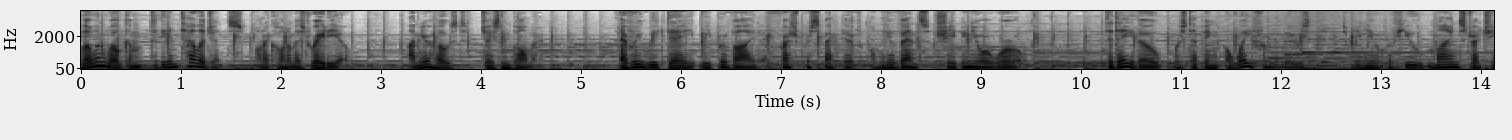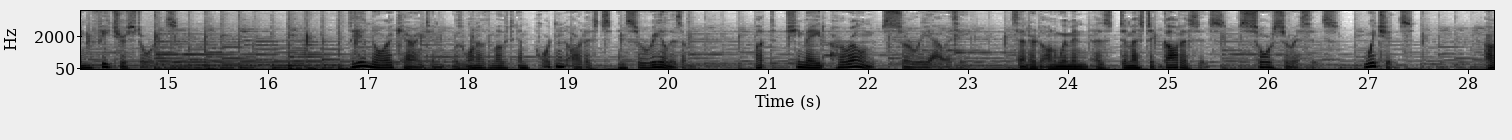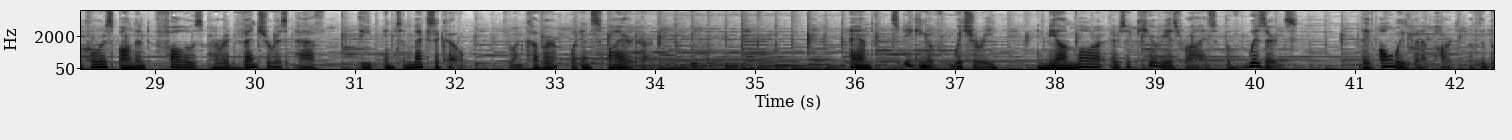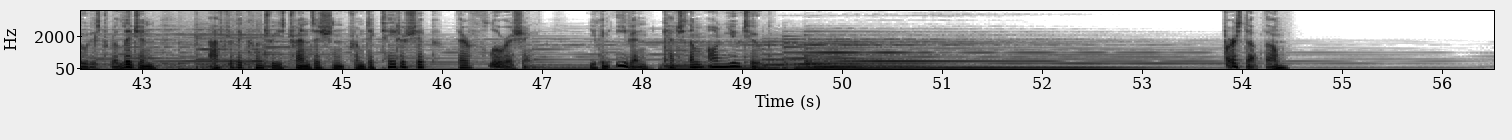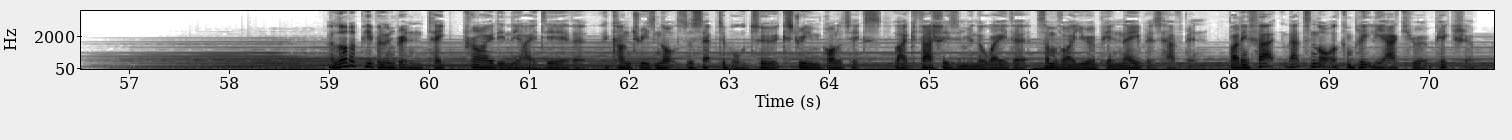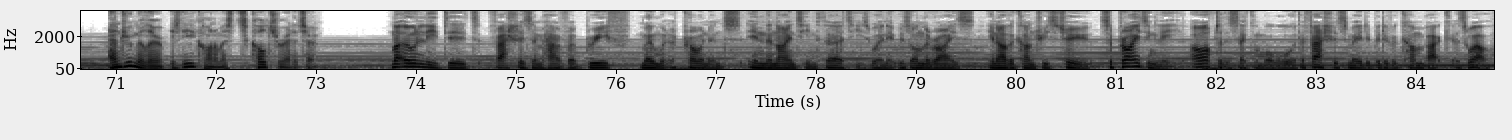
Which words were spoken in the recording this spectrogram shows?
Hello and welcome to The Intelligence on Economist Radio. I'm your host, Jason Palmer. Every weekday, we provide a fresh perspective on the events shaping your world. Today, though, we're stepping away from the news to bring you a few mind stretching feature stories. Leonora Carrington was one of the most important artists in Surrealism, but she made her own surreality, centered on women as domestic goddesses, sorceresses, witches. Our correspondent follows her adventurous path deep into Mexico to uncover what inspired her. And speaking of witchery, in Myanmar there's a curious rise of wizards. They've always been a part of the Buddhist religion. After the country's transition from dictatorship, they're flourishing. You can even catch them on YouTube. First up, though, A lot of people in Britain take pride in the idea that the country is not susceptible to extreme politics like fascism in the way that some of our European neighbours have been. But in fact, that's not a completely accurate picture. Andrew Miller is The Economist's culture editor. Not only did fascism have a brief moment of prominence in the 1930s when it was on the rise in other countries too, surprisingly, after the Second World War, the fascists made a bit of a comeback as well.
